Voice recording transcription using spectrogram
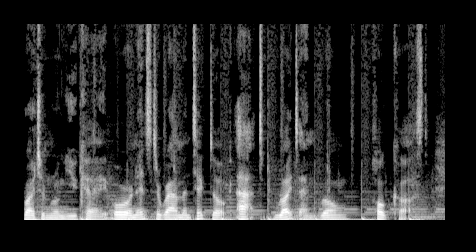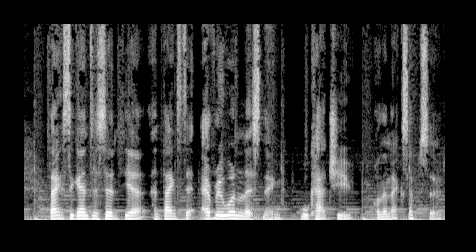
Write and Wrong UK or on Instagram and TikTok at Write and Wrong Podcast. Thanks again to Cynthia and thanks to everyone listening. We'll catch you on the next episode.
